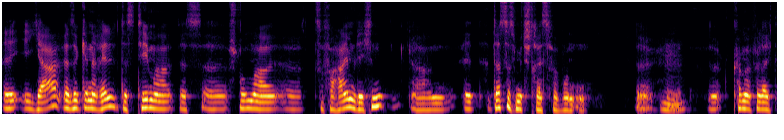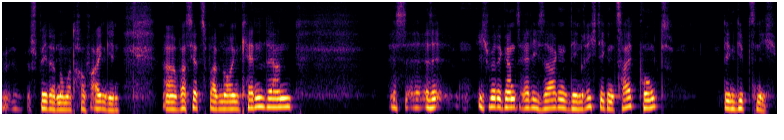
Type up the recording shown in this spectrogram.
Äh, ja, also generell das Thema das äh, Stoma äh, zu verheimlichen, ähm, äh, das ist mit Stress verbunden. Mhm. Da können wir vielleicht später nochmal drauf eingehen. Äh, was jetzt beim neuen Kennenlernen ist, äh, also ich würde ganz ehrlich sagen, den richtigen Zeitpunkt, den gibt's nicht.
